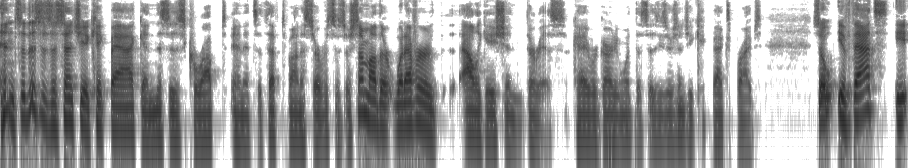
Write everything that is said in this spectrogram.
And so this is essentially a kickback and this is corrupt and it's a theft of honest services or some other, whatever allegation there is. Okay. Regarding what this is, these are essentially kickbacks, bribes. So if that's it,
